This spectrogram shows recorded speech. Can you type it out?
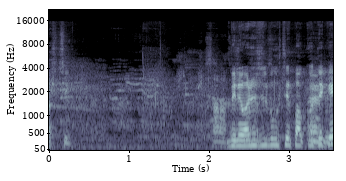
আসছি। বিনবাসী শিল্প গোষ্ঠীর পক্ষ থেকে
